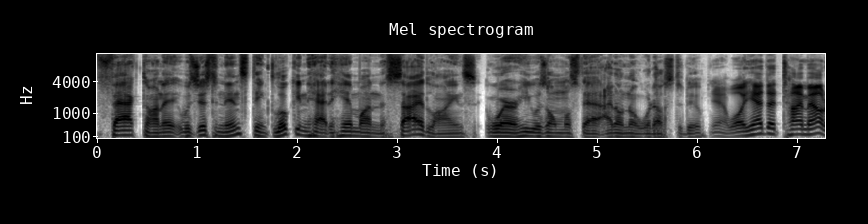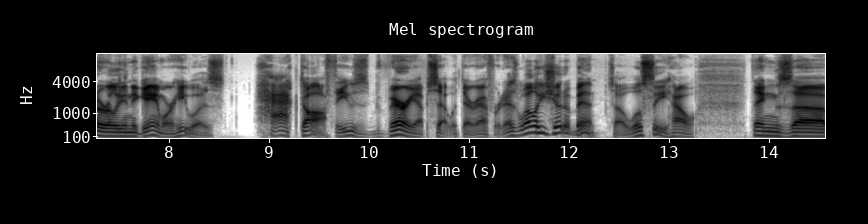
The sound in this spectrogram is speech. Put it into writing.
fact on it. It was just an instinct looking at him on the sidelines where he was almost at I don't know what else to do. Yeah, well, he had that timeout early in the game where he was hacked off. He was very upset with their effort, as well he should have been. So we'll see how things uh,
